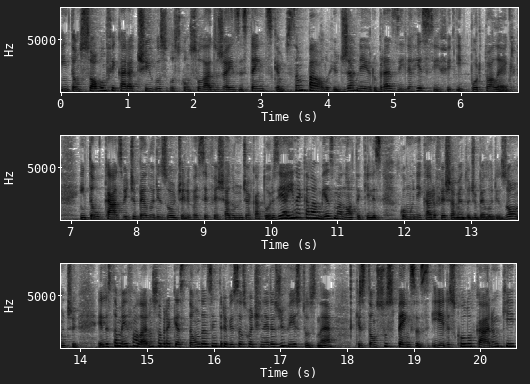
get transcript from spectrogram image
então só vão ficar ativos os consulados já existentes, que é o de São Paulo, Rio de Janeiro, Brasília, Recife e Porto Alegre. Então, o caso de Belo Horizonte ele vai ser fechado no dia 14. E aí, naquela mesma nota que eles comunicaram o fechamento de Belo Horizonte, eles também falaram sobre a questão das entrevistas rotineiras de vistos, né? Que estão suspensas. E eles colocaram que,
